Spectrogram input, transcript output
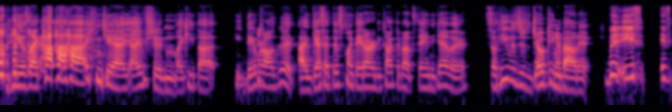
And he was like, ha ha ha, yeah, I shouldn't. Like he thought he, they were all good. I guess at this point they'd already talked about staying together. So he was just joking about it. but if if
